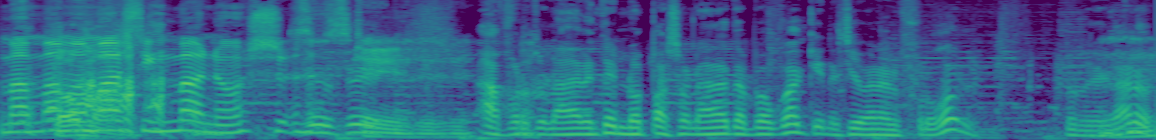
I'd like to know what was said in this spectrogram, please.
Mamá, Toma. mamá sin manos. Sí, sí. Sí, sí, sí. Afortunadamente no pasó nada tampoco a quienes iban en el furgón. Porque claro.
